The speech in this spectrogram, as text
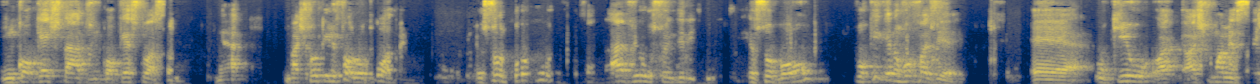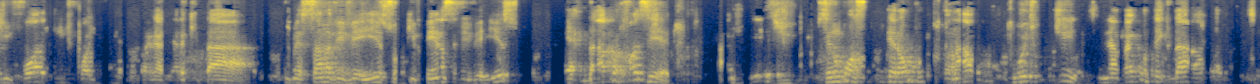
em qualquer status, em qualquer situação, né? Mas foi o que ele falou, porra, eu sou novo, eu sou saudável, eu sou inteligente, eu sou bom, por que, que eu não vou fazer? É, o que eu, eu, acho que uma mensagem fora que a gente pode para a galera que está começando a viver isso, ou que pensa viver isso, é dá para fazer. Às vezes, você não consegue gerar um profissional noite por dia. Você ainda vai ter que dar aula, você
